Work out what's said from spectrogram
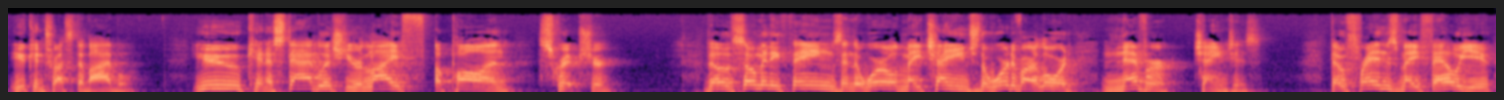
You can trust the Bible. You can establish your life upon Scripture. Though so many things in the world may change, the word of our Lord never changes. Though friends may fail you,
